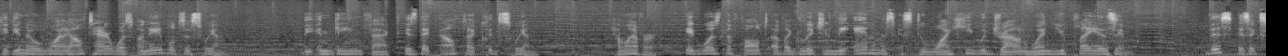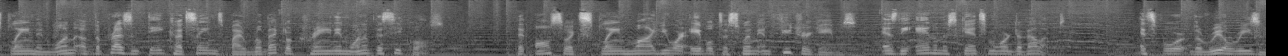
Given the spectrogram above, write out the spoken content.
Did you know why Altair was unable to swim? The in-game fact is that Altair could swim. However, it was the fault of a glitch in the Animus as to why he would drown when you play as him. This is explained in one of the present-day cutscenes by Rebecca Crane in one of the sequels. That also explain why you are able to swim in future games, as the Animus gets more developed. As for the real reason,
